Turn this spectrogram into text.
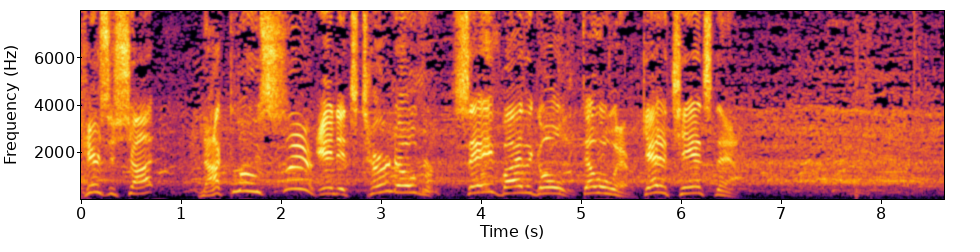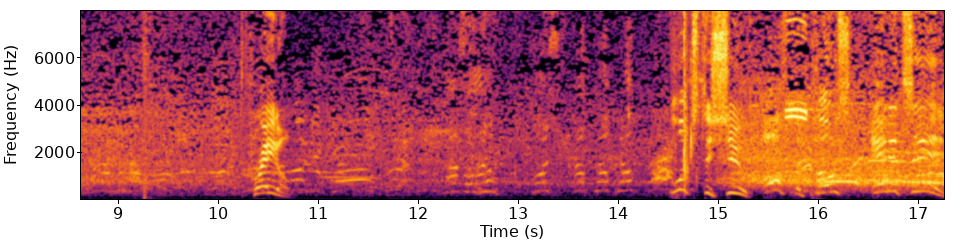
Here's a shot. Knocked loose. Clear. And it's turned over. Saved by the goalie. Delaware get a chance now. Cradle. Looks to shoot. Off the post, and it's in.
